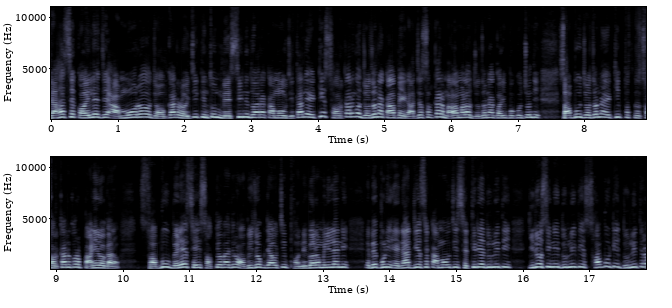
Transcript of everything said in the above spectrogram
ଯାହା ସେ କହିଲେ ଯେ ଆମର ଜବ୍ କାର୍ଡ଼ ରହିଛି କିନ୍ତୁ ମେସିନ୍ ଦ୍ୱାରା କାମ ହେଉଛି ତାହେଲେ ଏଠି ସରକାରଙ୍କ ଯୋଜନା କାହା ପାଇଁ ରାଜ୍ୟ ସରକାର ମାଳମାଳ ଯୋଜନା କରି ପକାଉଛନ୍ତି ସବୁ ଯୋଜନା ଏଠି ସରକାରଙ୍କର ପାଣିର ଗାର ସବୁବେଳେ ସେଇ ସତ୍ୟବାଦୀର ଅଭିଯୋଗ ଯାଉଛି ଫନିଘର ମିଳିଲାନି ଏବେ ପୁଣି ଏନ୍ଆର୍ଜିଏସ୍ କାମ ହେଉଛି ସେଥିରେ ଦୁର୍ନୀତି କିରୋସିନି ଦୁର୍ନୀତି ସବୁଠି ଦୁର୍ନୀତିର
